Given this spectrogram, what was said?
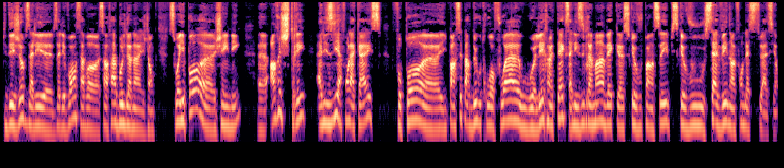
Puis déjà, vous allez vous allez voir, ça va ça va faire boule de neige. Donc, soyez pas gênés, enregistrez, allez-y à fond la caisse faut pas euh, y penser par deux ou trois fois ou lire un texte. Allez-y vraiment avec euh, ce que vous pensez puis ce que vous savez dans le fond de la situation.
